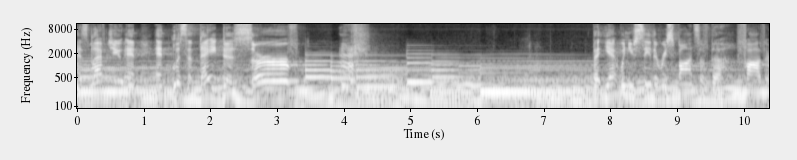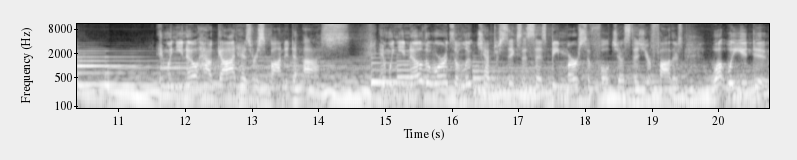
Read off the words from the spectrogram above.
has left you? And, and listen, they deserve. But yet, when you see the response of the Father, and when you know how God has responded to us, and when you know the words of Luke chapter 6 that says, Be merciful just as your fathers, what will you do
